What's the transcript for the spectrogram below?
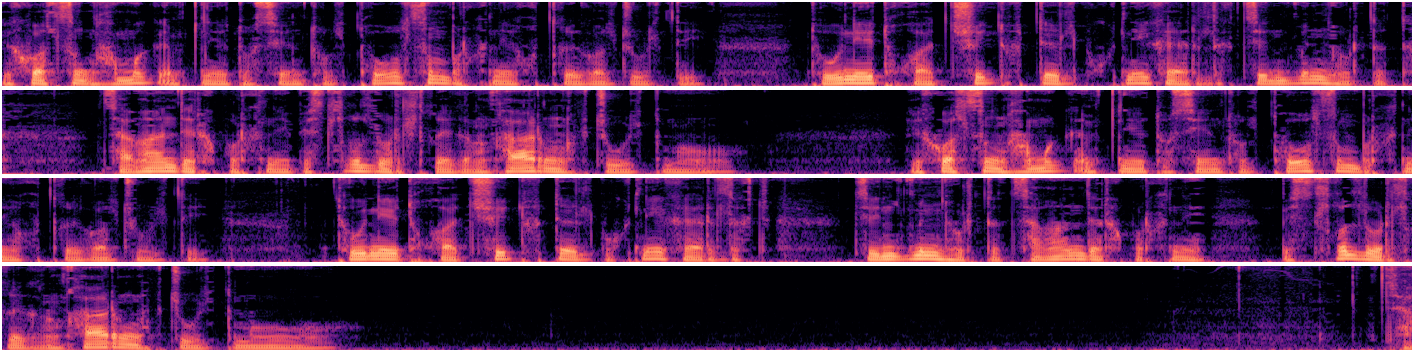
Их болсон хамаг амтны тусын тул туулсан бурхны хутгийг олж үлдээ Түүний тухайд шид бүтээл бүхнийг хайрлах зэнбэн хүрдэд цагаан дээрх бурхны бяцлагал урлагыг анхааран авч үлдмөө. Их болсон хамаг амтны тусын тул туулсан бурхны хутгийг олж үлдээ. Түүний тухайд шид бүтээл бүхнийг хайрлагч зэнбэн хүрдэд цагаан дээрх бурхны бяцлагал урлагыг анхааран авч үлдмөө. За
